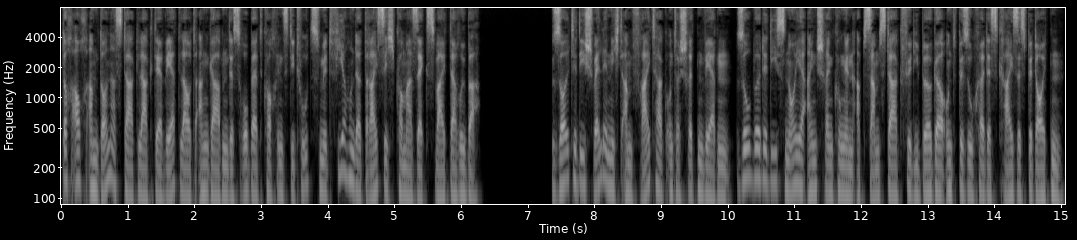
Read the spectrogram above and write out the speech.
Doch auch am Donnerstag lag der Wert laut Angaben des Robert Koch Instituts mit 430,6 weit darüber. Sollte die Schwelle nicht am Freitag unterschritten werden, so würde dies neue Einschränkungen ab Samstag für die Bürger und Besucher des Kreises bedeuten.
